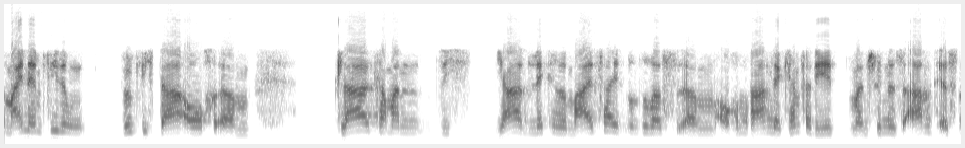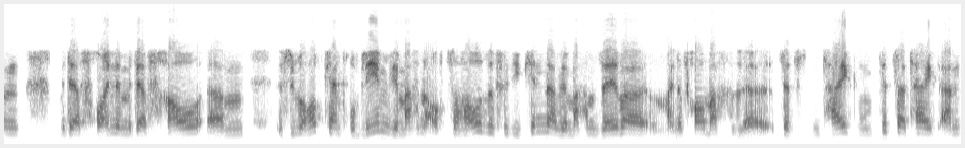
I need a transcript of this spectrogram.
meine Empfehlung wirklich da auch, ähm, klar kann man sich ja, leckere Mahlzeiten und sowas, ähm, auch im Rahmen der Kämpferdiät, mein schönes Abendessen mit der Freundin, mit der Frau, ähm, ist überhaupt kein Problem. Wir machen auch zu Hause für die Kinder, wir machen selber, meine Frau macht, äh, setzt einen Teig, einen Pizzateig an,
